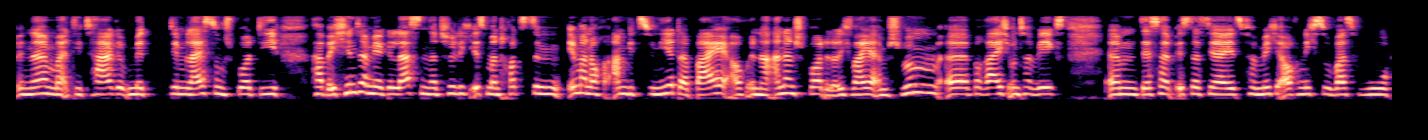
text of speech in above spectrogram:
ne, die Tage mit dem Leistungssport, die habe ich hinter mir gelassen. Natürlich ist man trotzdem immer noch ambitioniert dabei, auch in einer anderen Sport. Ich war ja im Schwimmbereich äh, unterwegs. Ähm, deshalb ist das ja jetzt für mich auch nicht so was, wo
